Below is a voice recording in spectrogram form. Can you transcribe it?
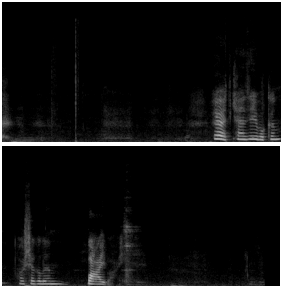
Evet kendinize iyi bakın. Hoşçakalın. Bay bay.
